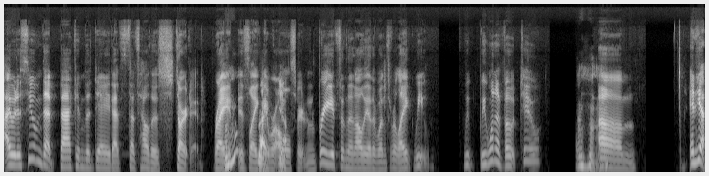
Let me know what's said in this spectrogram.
I would assume that back in the day, that's that's how those started, right? Mhm. It's like they were yeah. all certain breeds, and then all the other ones were like, we we we want to vote too. Mhm. Um, and yeah,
